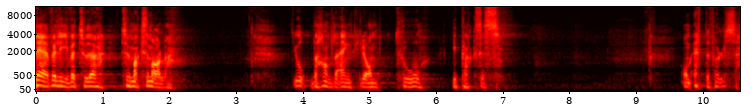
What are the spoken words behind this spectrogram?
leve livet til det til maksimale? Jo, det handler egentlig om tro i praksis. Om etterfølgelse.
